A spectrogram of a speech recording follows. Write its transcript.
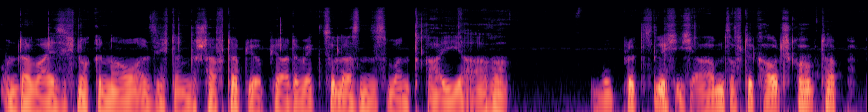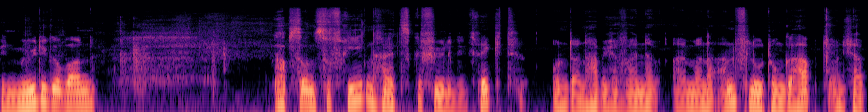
Und da weiß ich noch genau, als ich dann geschafft habe, die Opiade wegzulassen, das waren drei Jahre, wo plötzlich ich abends auf der Couch gehockt habe, bin müde geworden, hab so ein Zufriedenheitsgefühl gekriegt und dann habe ich auf eine, einmal eine Anflutung gehabt und ich habe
